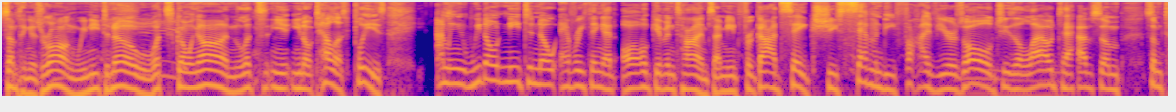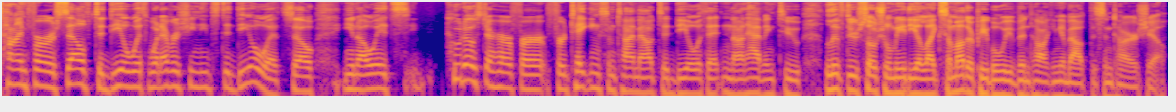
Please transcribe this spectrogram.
Something is wrong. We need to know what's going on. Let's, you, you know, tell us, please. I mean, we don't need to know everything at all given times. I mean, for God's sake, she's 75 years old. She's allowed to have some some time for herself to deal with whatever she needs to deal with. So, you know, it's kudos to her for for taking some time out to deal with it and not having to live through social media like some other people we've been talking about this entire show.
